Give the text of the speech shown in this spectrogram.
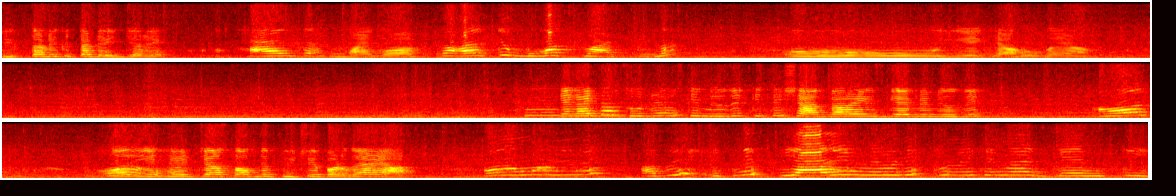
दिखता भी कितना डेंजर है। माय गॉड तो हेल्थ तो बहुत फास्ट है ना? ओ ये क्या हो गया? क्या गाइस आप सुन रहे हो उसकी म्यूज़िक कितनी शानदार है इस गेम में म्यूज़िक और और ये हेड चार्ज तो अपने पीछे पड़ गया यार। हमने अभी इतनी प्यारी म्यूज़िक सुनी थी ना गेम की।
